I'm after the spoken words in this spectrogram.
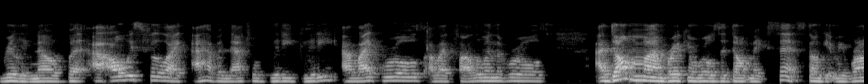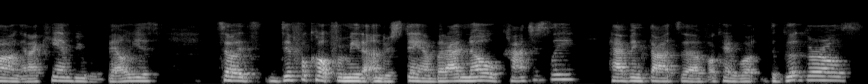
really know but i always feel like i have a natural goody goody i like rules. I like following the rules. I don't mind breaking rules that don't make sense don't get me wrong and i can be rebellious. So it's difficult for me to understand but i know consciously having thoughts of okay well the good girls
